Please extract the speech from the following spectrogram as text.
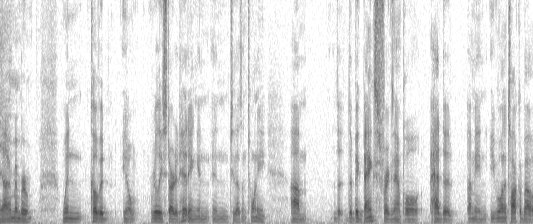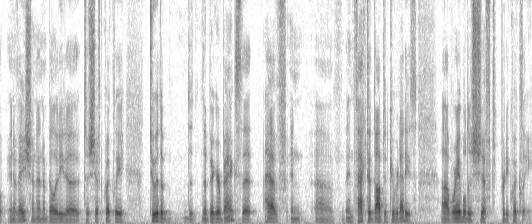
Yeah, I remember when COVID, you know, really started hitting in, in 2020. Um, the the big banks, for example, had to I mean, you want to talk about innovation and ability to, to shift quickly. Two of the, the, the bigger banks that have, in, uh, in fact, adopted Kubernetes uh, were able to shift pretty quickly.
